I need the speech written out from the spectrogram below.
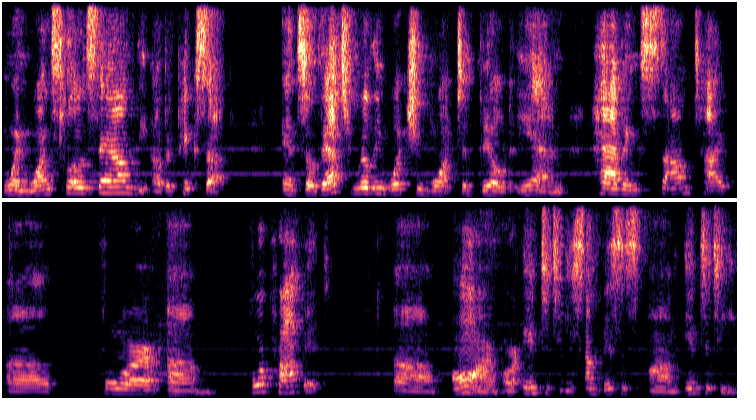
when one slows down, the other picks up. And so that's really what you want to build in having some type of for um, for profit um, arm or entity, some business um, entity,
